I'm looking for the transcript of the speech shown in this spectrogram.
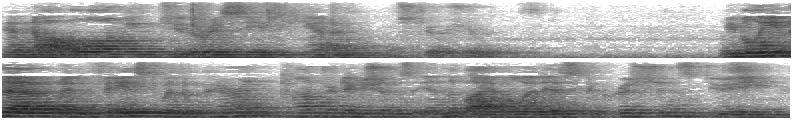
and not belonging to the received canon of Scripture. We believe that when faced with apparent contradictions in the Bible, it is the Christian's duty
